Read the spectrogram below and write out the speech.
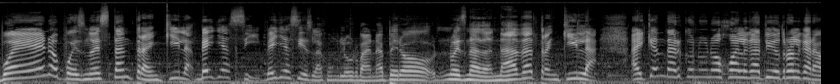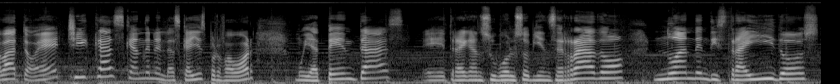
bueno, pues no es tan tranquila. Bella sí, Bella sí es la jungla urbana, pero no es nada, nada tranquila. Hay que andar con un ojo al gato y otro al garabato, ¿eh? Chicas que anden en las calles, por favor, muy atentas, eh, traigan su bolso bien cerrado, no anden distraídos,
